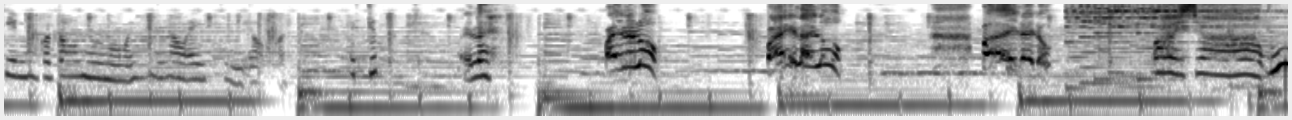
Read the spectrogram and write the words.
ทีมันก็ต้องเอามือมาไว้ให้เราไอ้สิ่งนี้ออกก่อนไอ้จึ๊บไป เลย ไปเลยลูก ไปเลยลูก ไปเลยลูกไอ้ยจ้าอู้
